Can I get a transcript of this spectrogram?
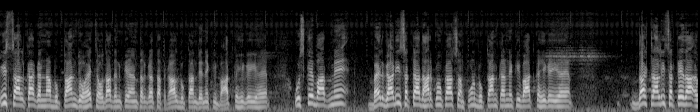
इस साल का गन्ना भुगतान जो है 14 दिन के अंतर्गत तत्काल भुगतान देने की बात कही गई है। उसके बाद में बैलगाड़ी सट्टा धारकों का संपूर्ण भुगतान करने की बात कही गई है। दस ट्राली सट्टेदार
